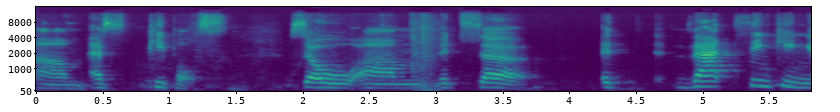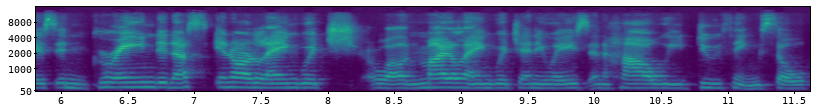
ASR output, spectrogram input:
um, as peoples. So um, it's uh, that thinking is ingrained in us in our language well in my language anyways and how we do things. So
